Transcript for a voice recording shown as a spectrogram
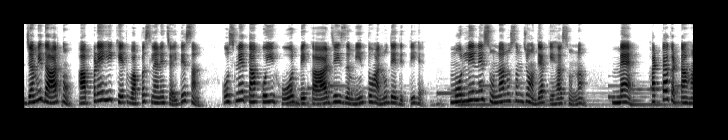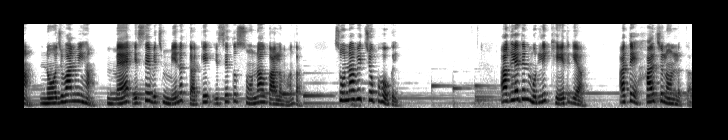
ਜ਼ਮੀਦਾਰ ਤੋਂ ਆਪਣੇ ਹੀ ਖੇਤ ਵਾਪਸ ਲੈਣੇ ਚਾਹੀਦੇ ਸਨ। ਉਸਨੇ ਤਾਂ ਕੋਈ ਹੋਰ ਬੇਕਾਰ ਜਿਹੀ ਜ਼ਮੀਨ ਤੁਹਾਨੂੰ ਦੇ ਦਿੱਤੀ ਹੈ। ਮੁਰਲੀ ਨੇ ਸੋਨਾ ਨੂੰ ਸਮਝਾਉਂਦਿਆਂ ਕਿਹਾ, ਸੋਨਾ, ਮੈਂ ਹੱਟਾ ਕੱਟਾ ਹਾਂ, ਨੌਜਵਾਨ ਵੀ ਹਾਂ। ਮੈਂ ਇਸੇ ਵਿੱਚ ਮਿਹਨਤ ਕਰਕੇ ਇਸੇ ਤੋਂ ਸੋਨਾ ਉਗਾ ਲਵਾਂਗਾ। ਸੋਨਾ ਵੀ ਚੁੱਪ ਹੋ ਗਈ। ਅਗਲੇ ਦਿਨ ਮੁਰਲੀ ਖੇਤ ਗਿਆ ਅਤੇ ਹਲ ਚਲਾਉਣ ਲੱਗਾ।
